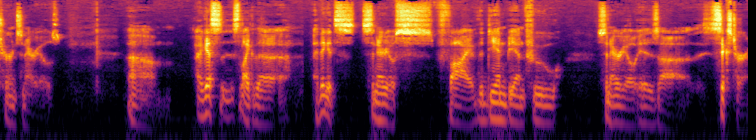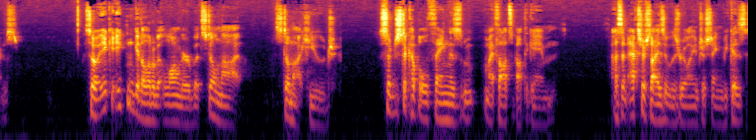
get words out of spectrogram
turn scenarios. Um, I guess it's like the, I think it's scenario five. The Dien Bien Phu scenario is uh, six turns. So it, it can get a little bit longer, but still not still not huge. So just a couple of things, my thoughts about the game. As an exercise, it was really interesting because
